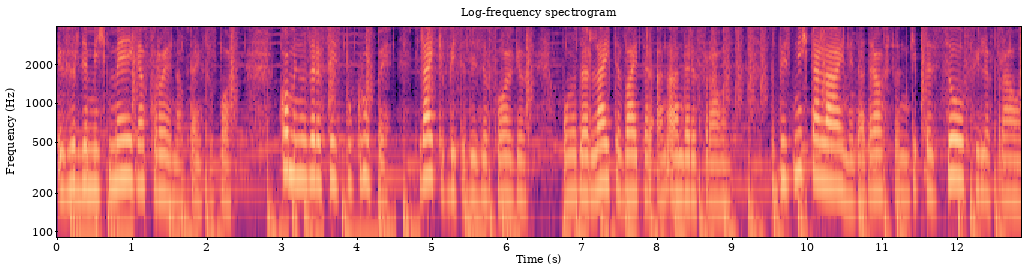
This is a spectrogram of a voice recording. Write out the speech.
Ich würde mich mega freuen auf deinen Support. Komm in unsere Facebook-Gruppe. Like bitte diese Folge oder leite weiter an andere Frauen. Du bist nicht alleine, da draußen gibt es so viele Frauen,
